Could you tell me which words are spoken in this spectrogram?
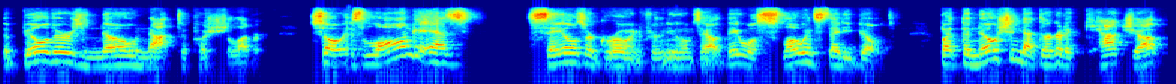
The builders know not to push the lever. So as long as sales are growing for the new home sale, they will slow and steady build. But the notion that they're going to catch up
